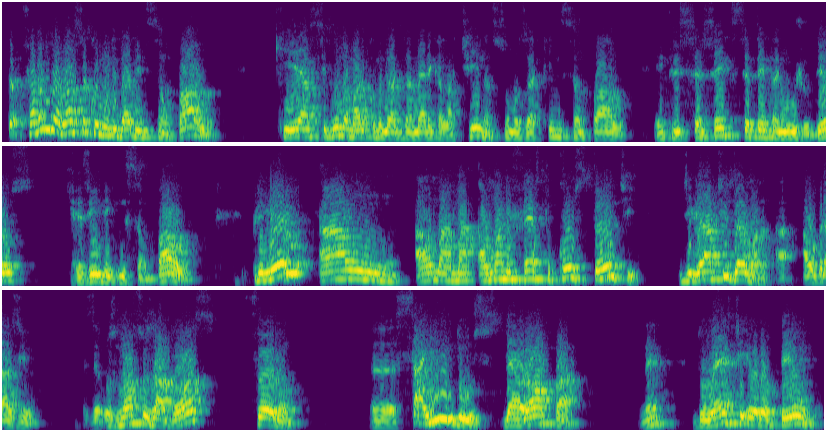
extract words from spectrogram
Então, falando da nossa comunidade de São Paulo, que é a segunda maior comunidade da América Latina, somos aqui em São Paulo entre 670 mil judeus que residem em São Paulo. Primeiro, há um, há uma, há um manifesto constante de gratidão ao Brasil. Dizer, os nossos avós foram uh, saídos da Europa, né, do leste europeu,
